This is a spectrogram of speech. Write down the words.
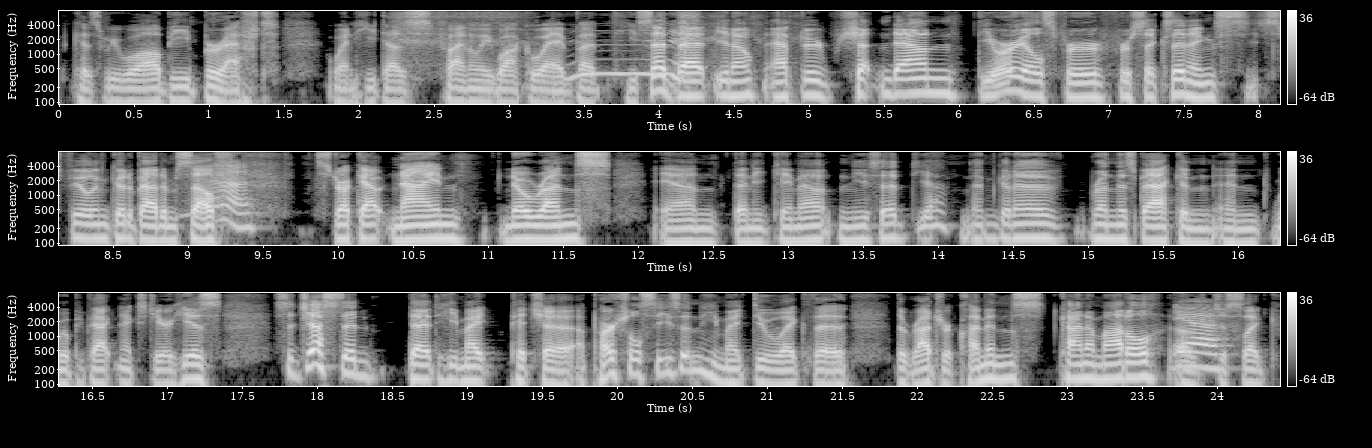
because we will all be bereft when he does finally walk away. But he said that, you know, after shutting down the Orioles for, for six innings, he's feeling good about himself. Yeah. Struck out nine, no runs. And then he came out and he said, Yeah, I'm going to run this back and, and we'll be back next year. He has suggested that he might pitch a, a partial season. He might do like the, the Roger Clemens kind of model Yeah. of just like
